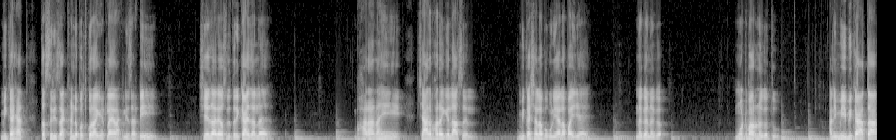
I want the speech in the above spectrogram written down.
मी काय ह्यात तसरीचा खंड पत्कुरा घेतलाय राखणीसाठी? शेजारी असले तरी काय झालं? भारा नाही चार भारं गेला असेल. मी कशाला बघून यायला पाहिजे? नग नग. मोठ मारू नग तू. आणि मी बी काय आता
